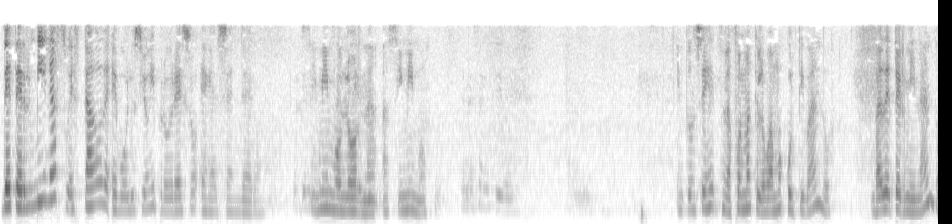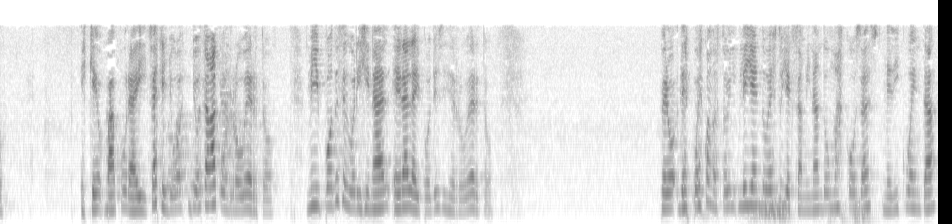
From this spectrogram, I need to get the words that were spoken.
determina su estado de evolución y progreso en el sendero. Así mismo, Lorna, así mismo. Entonces, la forma que lo vamos cultivando va determinando. Es que va por ahí. Sabes que yo, yo estaba con Roberto. Mi hipótesis original era la hipótesis de Roberto. Pero después cuando estoy leyendo esto y examinando más cosas, me di cuenta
